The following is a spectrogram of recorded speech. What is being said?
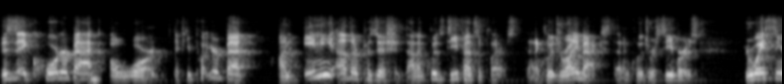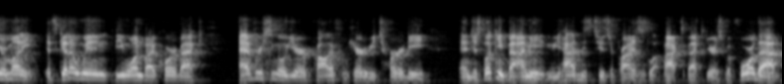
This is a quarterback award. If you put your bet on any other position, that includes defensive players, that includes running backs, that includes receivers, you're wasting your money. It's going to win, be won by a quarterback every single year, probably from here to eternity. And just looking back, I mean, we had these two surprises back to back years. Before that,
